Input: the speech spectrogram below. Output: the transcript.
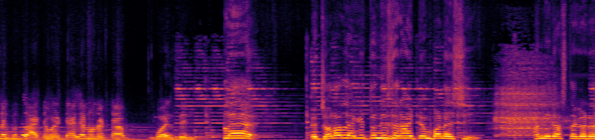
অনেক কিন্তু আইটেম টাইলেন অনেকটা বয়স দিন এ জলার লাগি তো নিজের আইটেম বানাইছি। আমি রাস্তাঘাটে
